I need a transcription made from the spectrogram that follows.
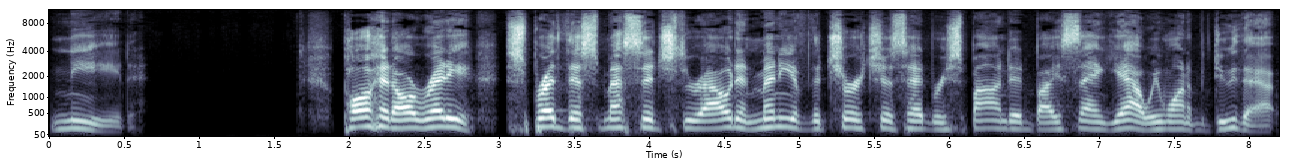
need. Paul had already spread this message throughout, and many of the churches had responded by saying, Yeah, we want to do that.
